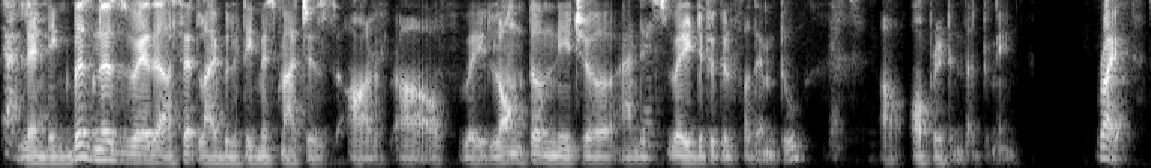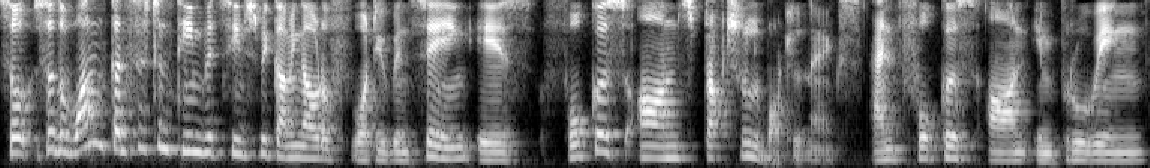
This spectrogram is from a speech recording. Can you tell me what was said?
That's lending right. business where the asset liability mismatches are uh, of very long term nature and it's very difficult for them to uh, operate in that domain. Right. So, so the one consistent theme which seems to be coming out of what you've been saying is focus on structural bottlenecks and focus on improving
